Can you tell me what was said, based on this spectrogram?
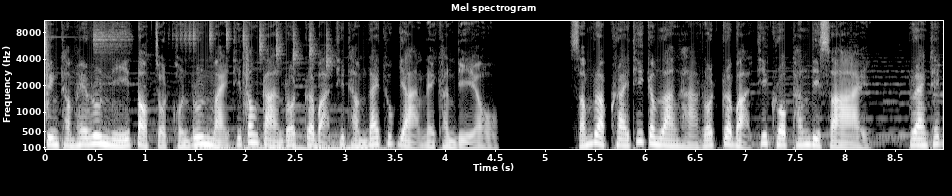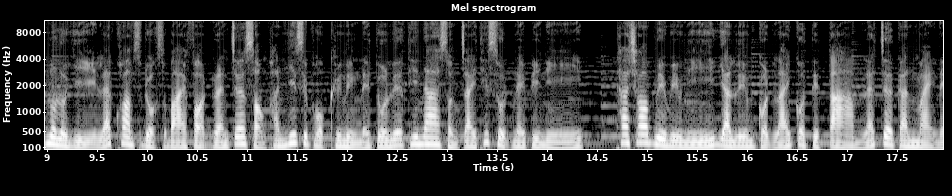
จึงทำให้รุ่นนี้ตอบโจทย์คนรุ่นใหม่ที่ต้องการรถกระบะที่ทำได้ทุกอย่างในคันเดียวสำหรับใครที่กำลังหารถกระบะที่ครบทั้งดีไซน์ แรงเทคโนโลยีและความสะดวกสบาย Ford Ranger 2026 คือหนึ่งในตัวเลือกที่น่าสนใจที่สุดในปีนี้ ถ้าชอบรีวิวนี้อย่าลืมกดไลค์กดติดตาม และเจอกันใหม่ใน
